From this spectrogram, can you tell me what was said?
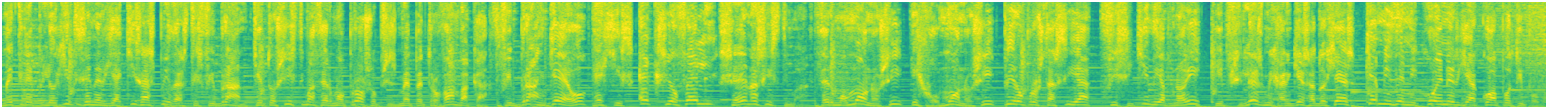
Με την επιλογή της ενεργειακής ασπίδας της Fibran και το σύστημα θερμοπρόσωψης με πετροβάμβακα Fibran Geo έχεις έξι ωφέλη σε ένα σύστημα. Θερμομόνωση, ηχομόνωση, πυροπροστασία, φυσική διαπνοή, υψηλές μηχανικές αντοχές και μηδενικό ενεργειακό αποτύπωμα.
